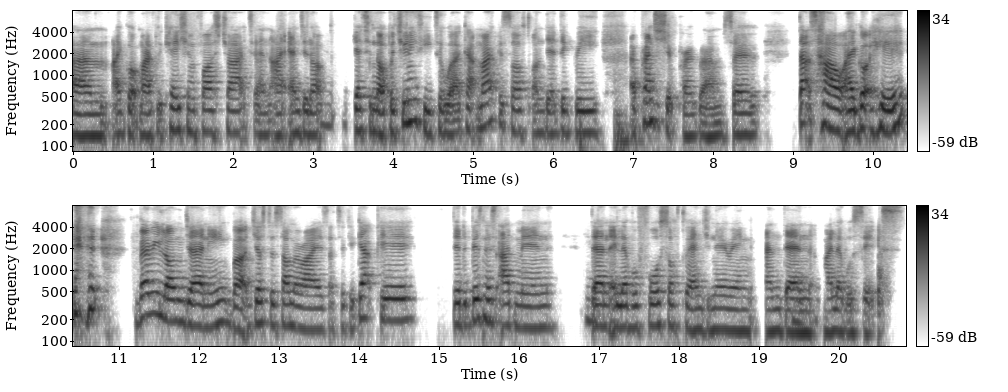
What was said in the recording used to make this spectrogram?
Um, I got my application fast tracked and I ended up getting the opportunity to work at Microsoft on their degree apprenticeship program. So that's how I got here. Very long journey, but just to summarize, I took a gap year, did a business admin, then a level four software engineering, and then my level six.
